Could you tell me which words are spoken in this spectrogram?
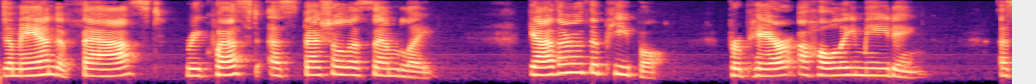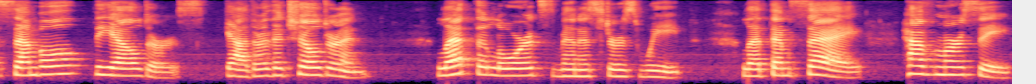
Demand a fast. Request a special assembly. Gather the people. Prepare a holy meeting. Assemble the elders. Gather the children. Let the Lord's ministers weep. Let them say, have mercy,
